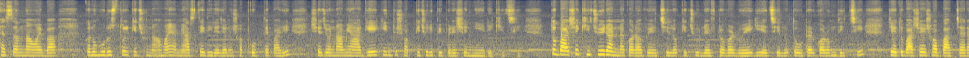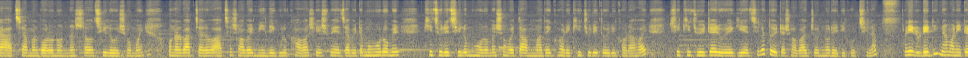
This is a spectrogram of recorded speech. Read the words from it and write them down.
হ্যাসেল না হয় বা কোনো হুরুস্তুল কিছু না হয়, আমি আস্তে ধীরে যেন সব করতে পারি। সেজন্য আমি আগেই কিন্তু সব কিছুরই প্রিপারেশন নিয়ে রেখেছি। তো বাসায় খিচুড়ি রান্না করা হয়েছিল, কিছু লেফট ওভার রয়ে গিয়েছিল, তো ওটার গরম দিচ্ছি। যেহেতু বাসায় সব বাচ্চারা আছে, আমার বড় নন্নাসরাও ছিল ওই সময়, ওনার বাচ্চারাও আছে, সবাই মিলে এগুলো খাওয়া শেষ হয়ে যাবে। এটা মোহরমের খিচুড়ি ছিল, মোহরমের সময় তো আমাদের ঘরে খিচুড়ি তৈরি করা হয়। সেই খিচুড়িটাই রয়ে গিয়েছিল, তো এটা সবার জন্য রেডি করছিলাম। মানে রেডি না মানে এটা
